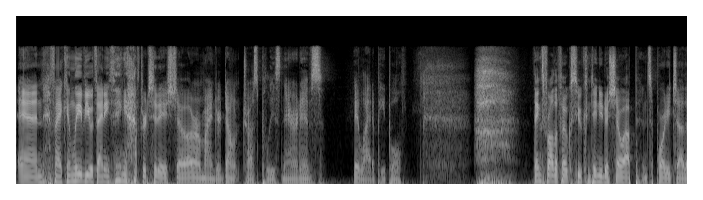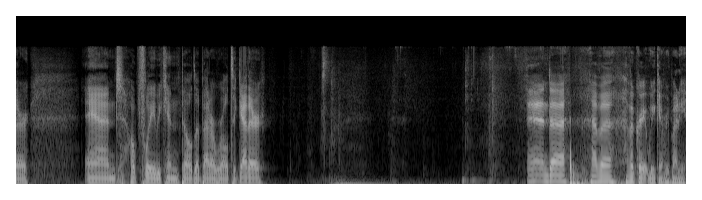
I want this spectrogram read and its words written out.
And if I can leave you with anything after today's show, a reminder don't trust police narratives, they lie to people. Thanks for all the folks who continue to show up and support each other. And hopefully, we can build a better world together. And uh, have a have a great week, everybody.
